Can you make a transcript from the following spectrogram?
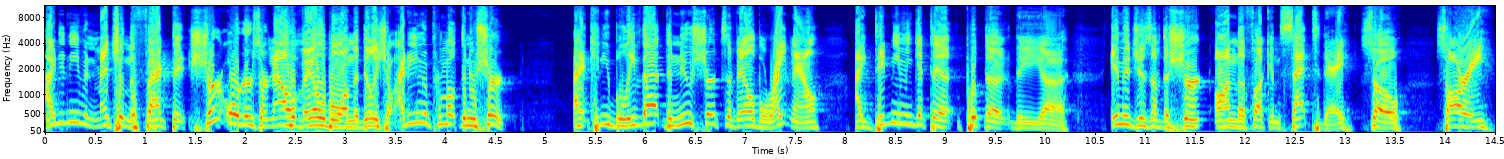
I didn't even mention the fact that shirt orders are now available on the Dilley Show. I didn't even promote the new shirt. I, can you believe that? The new shirt's available right now. I didn't even get to put the the uh, images of the shirt on the fucking set today. So sorry.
